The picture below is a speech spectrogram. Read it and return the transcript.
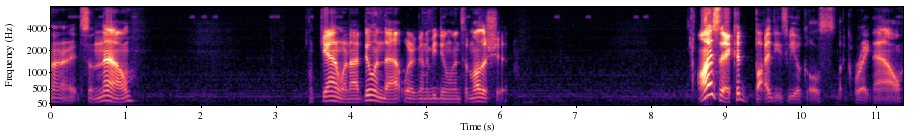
Alright, so now... Again, we're not doing that. We're going to be doing some other shit. Honestly, I could buy these vehicles, like, right now.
